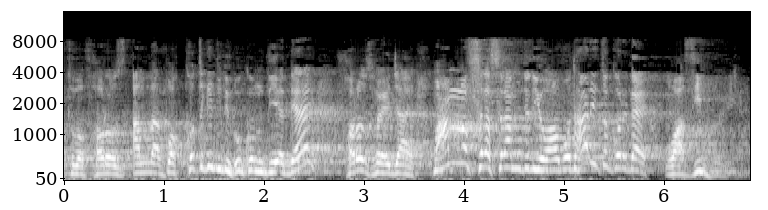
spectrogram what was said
অথবা ফরজ, আল্লাহর পক্ষ থেকে যদি হুকুম দিয়ে দেয়, ফরজ হয়ে যায়। মোহাম্মদ সাল্লাহাম যদি অবধারিত করে দেয়, ওয়াজিব হয়ে যায়।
